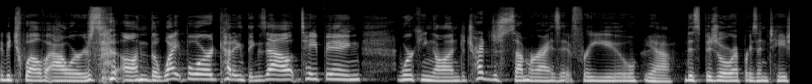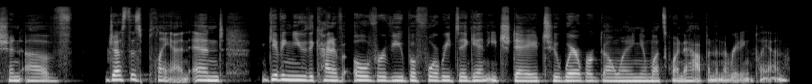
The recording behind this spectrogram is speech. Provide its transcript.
maybe 12 hours on the whiteboard, cutting things out, taping, working on to try to just summarize it for you. Yeah. This visual representation of just this plan and giving you the kind of overview before we dig in each day to where we're going and what's going to happen in the reading plan.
